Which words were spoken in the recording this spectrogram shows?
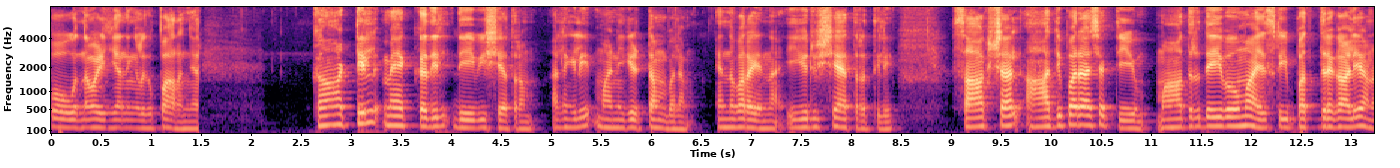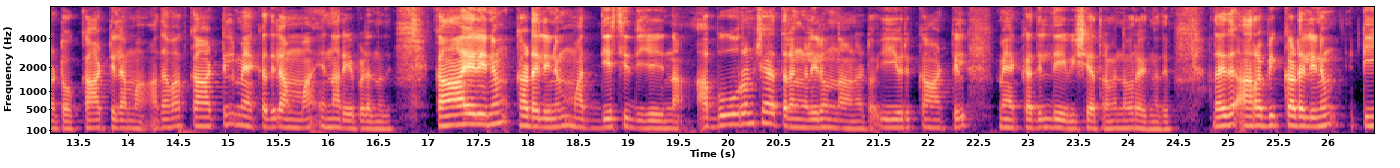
പോകുന്ന വഴി ഞാൻ നിങ്ങൾക്ക് പറഞ്ഞു കാട്ടിൽ മേക്കതിൽ ദേവീക്ഷേത്രം അല്ലെങ്കിൽ മണികെട്ടമ്പലം എന്ന് പറയുന്ന ഈ ഒരു ക്ഷേത്രത്തിൽ സാക്ഷാൽ ആദിപരാശക്തിയും മാതൃദൈവവുമായ ശ്രീ ഭദ്രകാളിയാണ് കേട്ടോ കാട്ടിലമ്മ അഥവാ കാട്ടിൽ മേക്കതിൽ അമ്മ എന്നറിയപ്പെടുന്നത്. കായലിനും കടലിനും മധ്യ സ്ഥിതി ചെയ്യുന്ന അപൂർവം ക്ഷേത്രങ്ങളിൽ ഒന്നാണ് കേട്ടോ ഈ ഒരു കാട്ടിൽ മേക്കതിൽ ദേവി ക്ഷേത്രം എന്ന് പറയുന്നത്. അതായത് അറബിക്കടലിനും ടി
